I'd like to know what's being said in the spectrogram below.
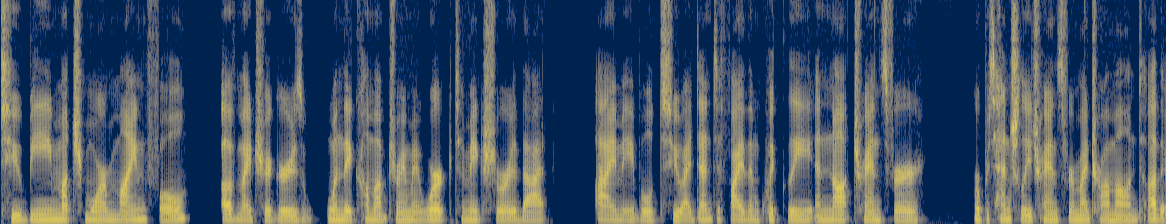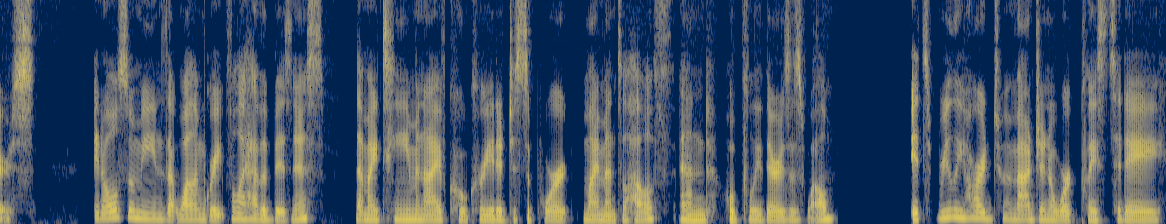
to be much more mindful of my triggers when they come up during my work to make sure that I'm able to identify them quickly and not transfer or potentially transfer my trauma onto others. It also means that while I'm grateful I have a business that my team and I have co created to support my mental health and hopefully theirs as well. It's really hard to imagine a workplace today,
